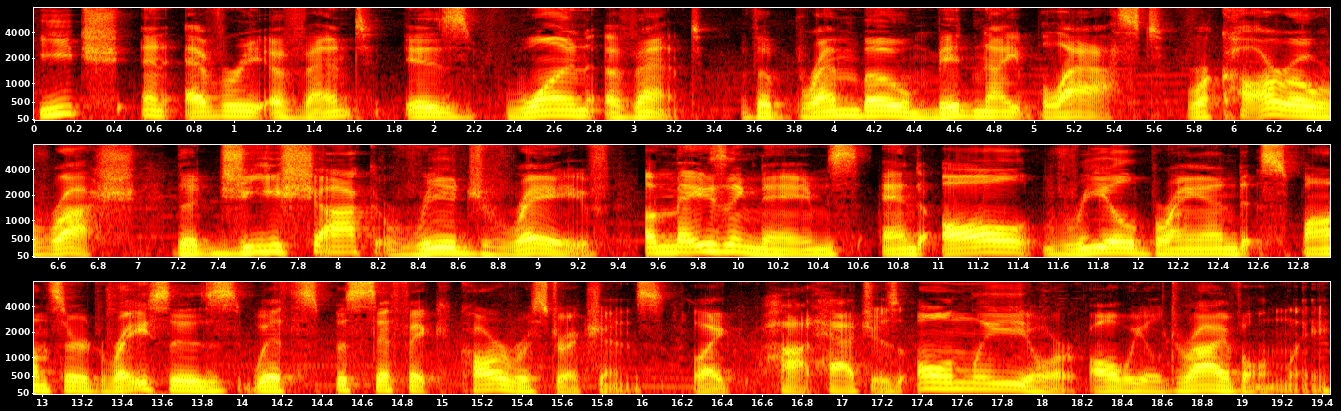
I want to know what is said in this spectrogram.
Each and every event is one event. The Brembo Midnight Blast, Recaro Rush, the G-Shock Ridge Rave. Amazing names, and all real brand sponsored races with specific car restrictions, like hot hatches only or all wheel drive only.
